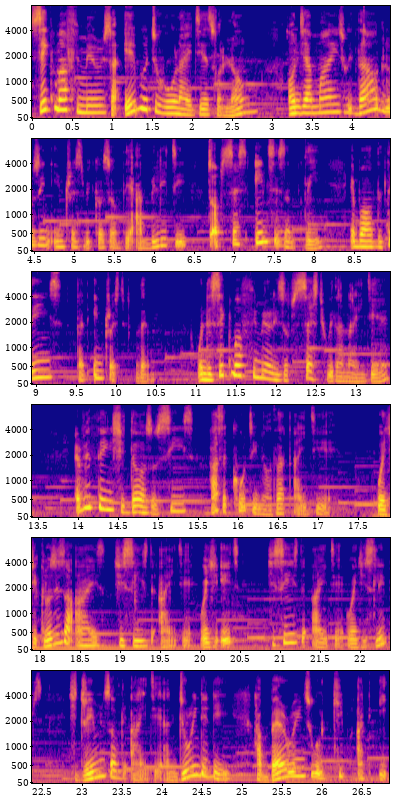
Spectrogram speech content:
Sigma females are able to hold ideas for long on their minds without losing interest because of their ability to obsess incessantly about the things that interest them. When the Sigma female is obsessed with an idea, everything she does or sees has a coating of that idea. When she closes her eyes, she sees the idea. When she eats, she sees the idea. When she sleeps, she dreams of the idea. And during the day, her bearings will keep at it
